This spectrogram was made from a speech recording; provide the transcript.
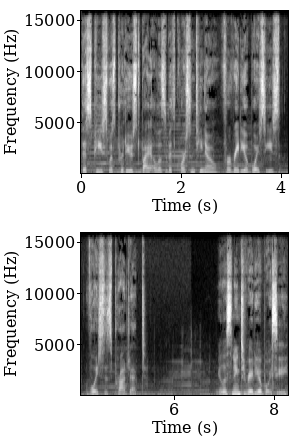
This piece was produced by Elizabeth Corsentino for Radio Boise's Voices Project. You're listening to Radio Boise.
